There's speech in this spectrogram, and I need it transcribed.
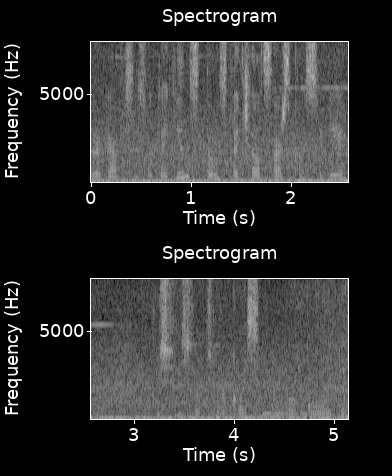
февраля 811 скончалась в царском селе 1748 года.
